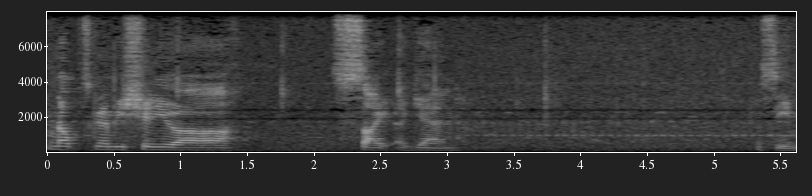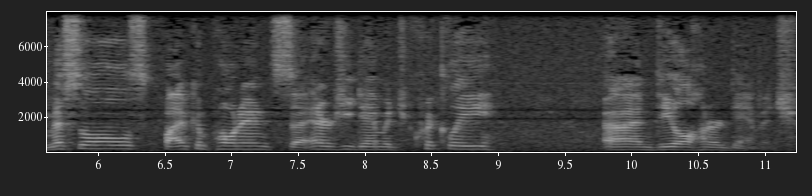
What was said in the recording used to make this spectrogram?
Nope, it's going to be shitty uh, sight again. Let's see, missiles, five components, uh, energy damage quickly, and deal 100 damage.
